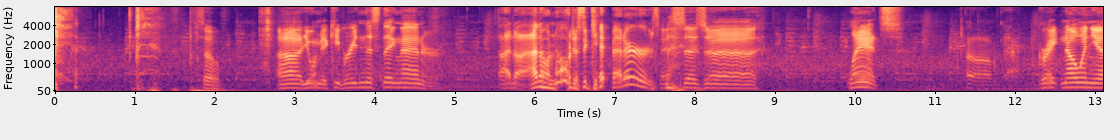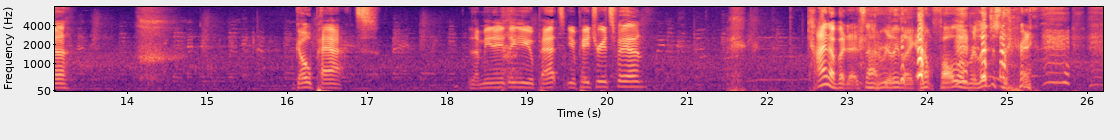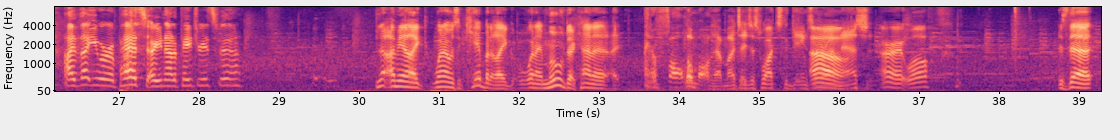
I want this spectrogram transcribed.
so, uh, you want me to keep reading this thing then, or it? I don't, I don't know. Does it get better? It says, uh, Lance. Oh, Great knowing you. Go Pats. Does that mean anything to you, Pats? You a Patriots fan? kind of, but it's not really like I don't follow them religiously. Or anything. I thought you were a Pats. Are you not a Patriots fan? No, I mean like when I was a kid, but like when I moved, I kind of I, I don't follow them all that much. I just watch the games that are oh. Nash. all right. Well, Is that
